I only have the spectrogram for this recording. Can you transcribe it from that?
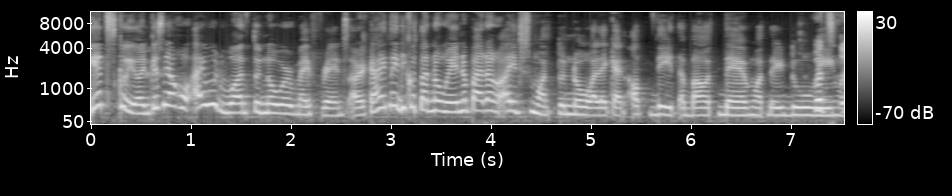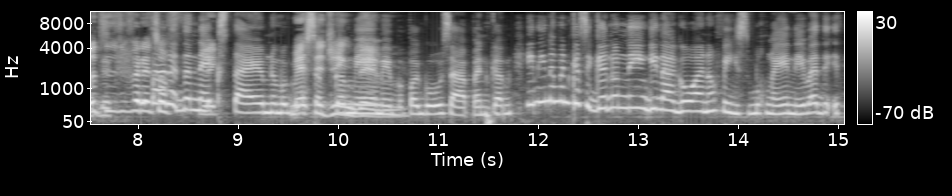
gets ko yun. Kasi ako, I would want to know where my friends are. Kahit na hindi ko tanungin, na parang I just want to know, like, an update about them, what they're doing. What's- what what's the difference Para of, the next time na mag-usap kami, them? may pag-uusapan kami. Hindi naman kasi ganun na yung ginagawa ng Facebook ngayon, eh. But it,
